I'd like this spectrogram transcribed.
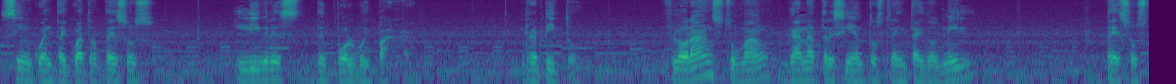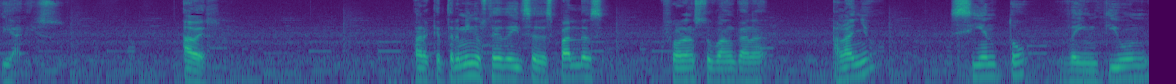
54 pesos libres de polvo y paja. Repito, Florence Tuman gana 332 mil pesos diarios. A ver, para que termine usted de irse de espaldas, Florence Tuman gana al año 121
